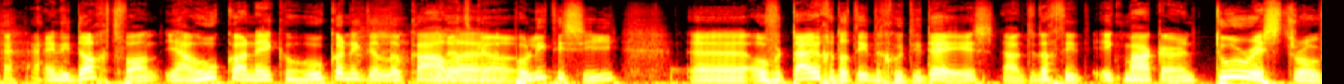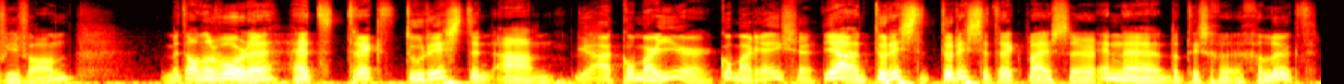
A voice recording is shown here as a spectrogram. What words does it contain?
en die dacht van, ja, hoe kan ik, hoe kan ik de lokale politici eh, overtuigen dat dit een goed idee is? Nou, toen dacht hij, ik maak er een tourist trophy van. Met andere woorden, het trekt toeristen aan. Ja, kom maar hier. Kom maar racen. Ja, een toeristen, toeristentrekpleister. En eh, dat is ge- gelukt.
